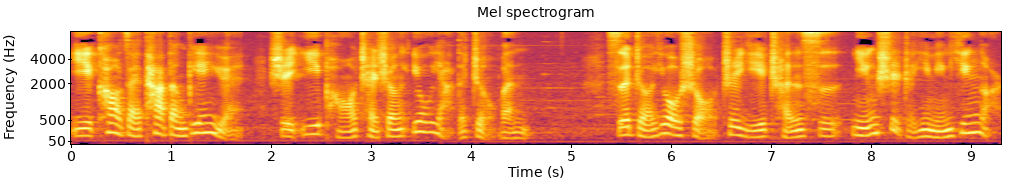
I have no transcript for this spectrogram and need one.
倚靠在踏凳边缘，使衣袍产生优雅的褶纹。死者右手支移沉思，凝视着一名婴儿，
